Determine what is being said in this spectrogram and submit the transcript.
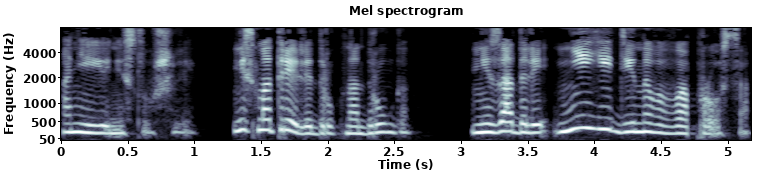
Они ее не слушали, не смотрели друг на друга, не задали ни единого вопроса.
